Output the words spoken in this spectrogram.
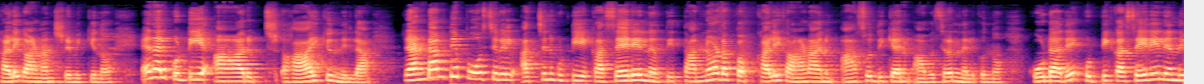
കളി കാണാൻ ശ്രമിക്കുന്നു. എന്നാൽ കുട്ടിയെ ആരും സഹായിക്കുന്നില്ല. രണ്ടാമത്തെ പോസ്റ്ററിൽ അച്ഛൻ കുട്ടിയെ കസേരയിൽ നിർത്തി തന്നോടൊപ്പം കളി കാണാനും ആസ്വദിക്കാനും അവസരം നൽകുന്നു. കൂടാതെ കുട്ടി കസേരയിൽ നിന്ന്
